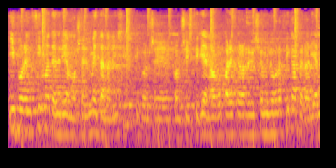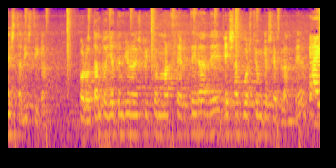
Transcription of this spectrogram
y por encima tendríamos el metaanálisis, que consistiría en algo parecido a la revisión bibliográfica, pero harían estadística. Por lo tanto, ya tendría una descripción más certera de esa cuestión que se plantea. Hay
